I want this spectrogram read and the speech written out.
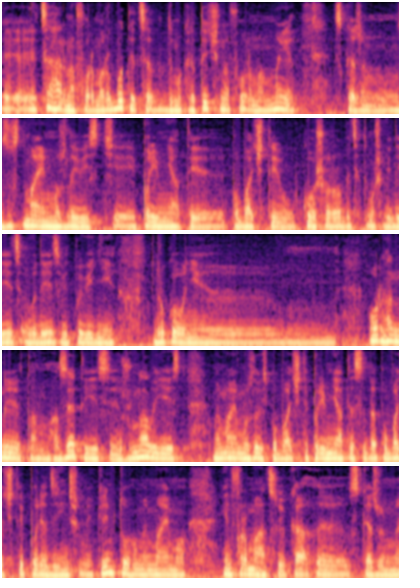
Е, Це гарна форма роботи, це демократична форма. Ми, скажімо, маємо можливість е, порівняти, побачити, у кого що робиться, тому що видається, видається відповідні друковані е, органи, там газети є, журнали є. Ми маємо можливість побачити, порівняти себе, побачити поряд з іншими. Крім того, ми маємо інформацію, яка, скажімо,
